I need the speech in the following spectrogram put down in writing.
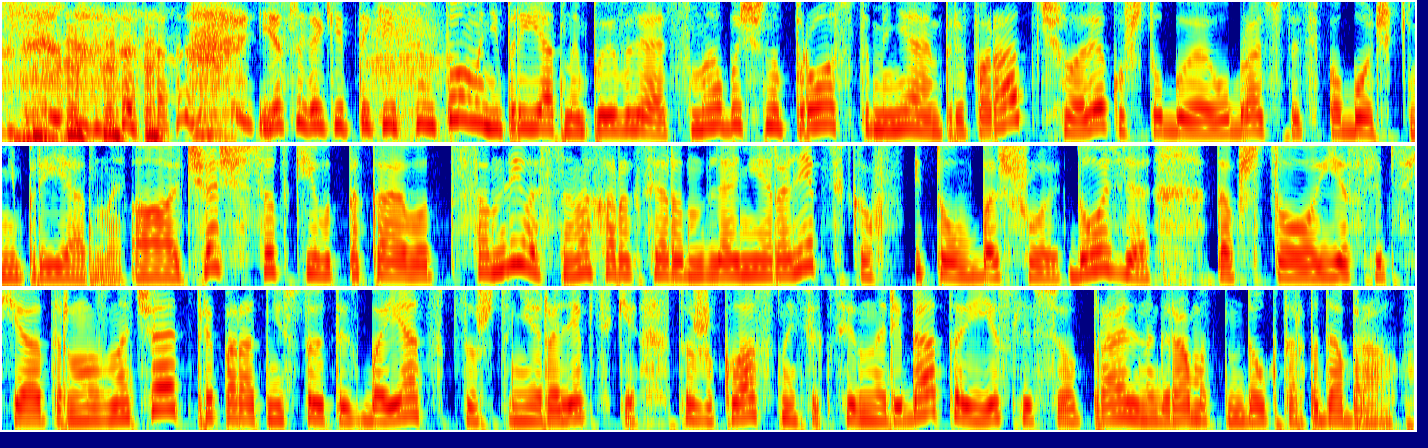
Если какие-то такие симптомы неприятные появляются, мы обычно просто меняем препарат человеку, чтобы убрать вот эти побочки неприятные. А чаще все-таки вот такая вот сонливость, она характерна для нейролептиков, и то в большой дозе. Так что если психиатр назначает препарат, не стоит их бояться, потому что нейролептики тоже классные, эффективные ребята, если все правильно, грамотно доктор подобрал.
